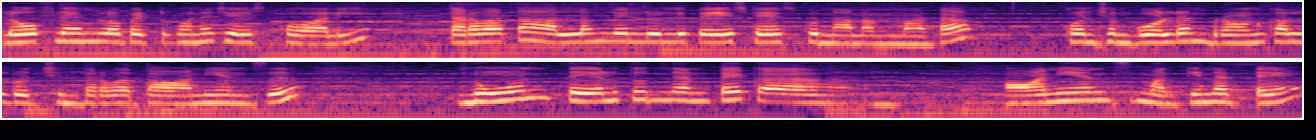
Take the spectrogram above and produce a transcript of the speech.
లో ఫ్లేమ్లో పెట్టుకొని చేసుకోవాలి. తర్వాత అల్లం వెల్లుల్లి పేస్ట్ వేసుకున్నాను అనమాట కొంచెం గోల్డెన్ బ్రౌన్ కలర్ వచ్చిన తర్వాత ఆనియన్స్. నూనె తేలుతుందంటే క- ఆనియన్స్ మగ్గినట్టే.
